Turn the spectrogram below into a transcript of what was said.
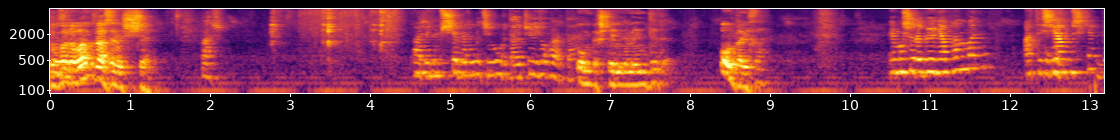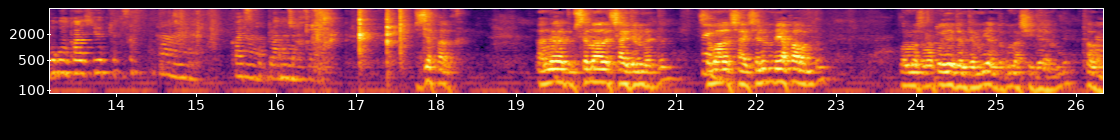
Yukarıda var mı daha senin şişe? Var. Var benim şişelerin ıcığı orada. ıcığı yukarıda. 15 teminime indir de 10 dakika. Emoş'a da böyle yapalım mı? anne? Ateş Olur. yanmışken. Bugün kayısı yoktu kızım. Ha. Kayısı Ha, toplanacak. Biz yaparız. Anneme dedim semaver çay demledim. Semaver çay içelim de yapalım dedim. Ondan sonra doyacağım demleyeyim de bunlar şey derim de. Tamam.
